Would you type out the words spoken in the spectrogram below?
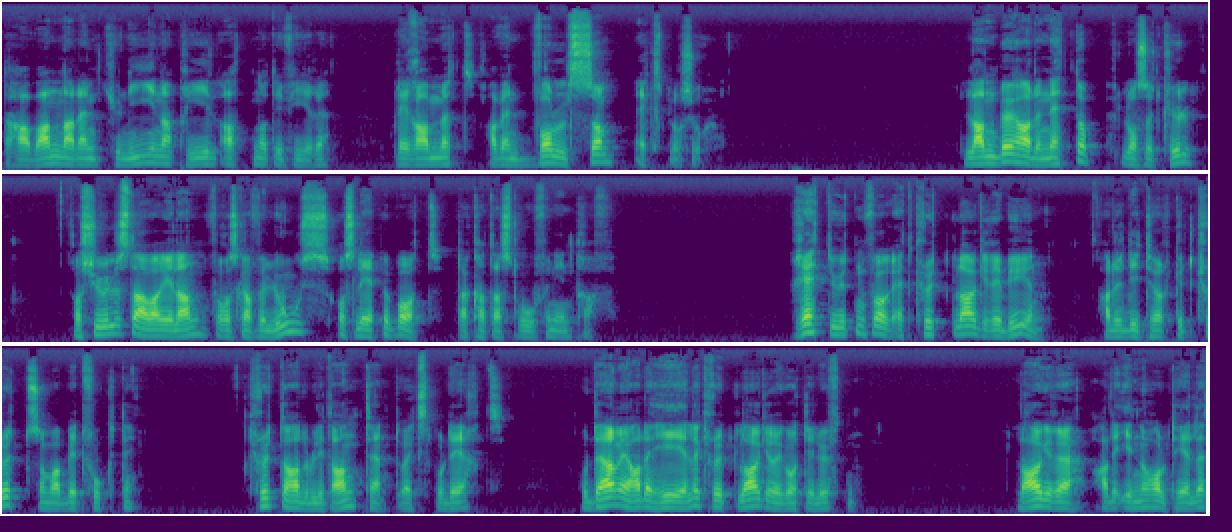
da Havanna den 29. april 1884 ble rammet av en voldsom eksplosjon. Landbø hadde nettopp losset kull, og Skjulestad var i land for å skaffe los og slepebåt da katastrofen inntraff. Rett utenfor et kruttlager i byen hadde de tørket krutt som var blitt fuktig. Kruttet hadde blitt antent og eksplodert, og dermed hadde hele kruttlageret gått i luften. Lageret hadde inneholdt hele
